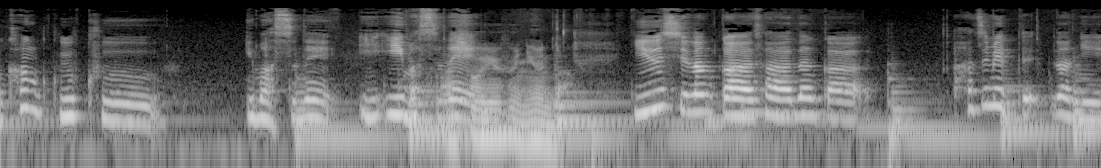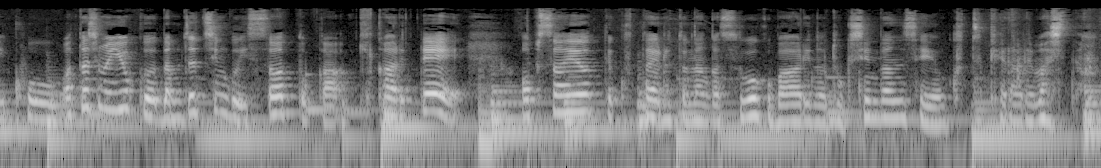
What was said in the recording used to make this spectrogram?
ー韓国よく いますね。い言いますねあそう。いうふうに言うんだ言うしなんかさなんか初めて何こう私もよく「남자친구 있어?」とか聞かれて「없어요」って答えるとなんかすごく周りの独身男性をくっつけられましたくっ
